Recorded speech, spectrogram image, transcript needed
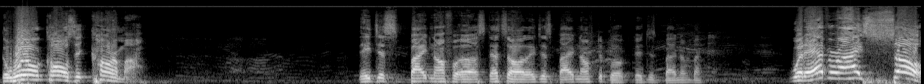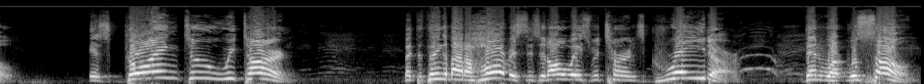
The world calls it karma. They just biting off of us. That's all. They're just biting off the book. They're just biting off. Whatever I sow is going to return. But the thing about a harvest is it always returns greater than what was sown.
